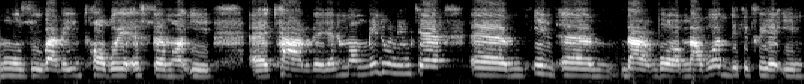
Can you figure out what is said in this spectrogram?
موضوع و به این تابوی اجتماعی کرده. یعنی ما می‌دونیم که این در با موادی که توی این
